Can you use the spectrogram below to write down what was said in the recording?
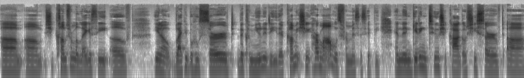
Um, um, she comes from a legacy of you know black people who served the community. They're coming she her mom was from mississippi. And then getting to chicago she served uh,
